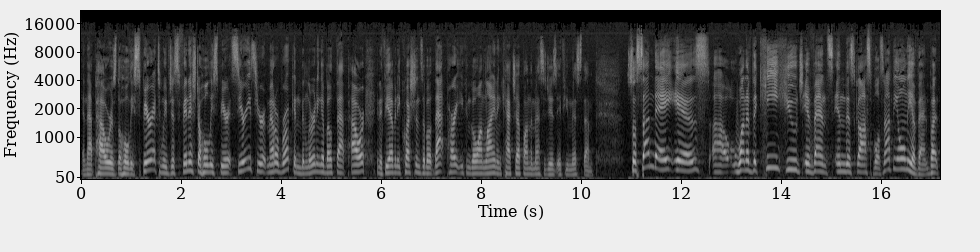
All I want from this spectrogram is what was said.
And that power is the Holy Spirit. And we've just finished a Holy Spirit series here at Meadowbrook and been learning about that power. And if you have any questions about that part, you can go online and catch up on the messages if you missed them. So, Sunday is uh, one of the key huge events in this gospel. It's not the only event, but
